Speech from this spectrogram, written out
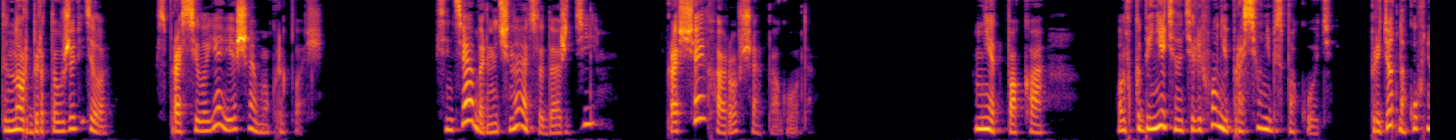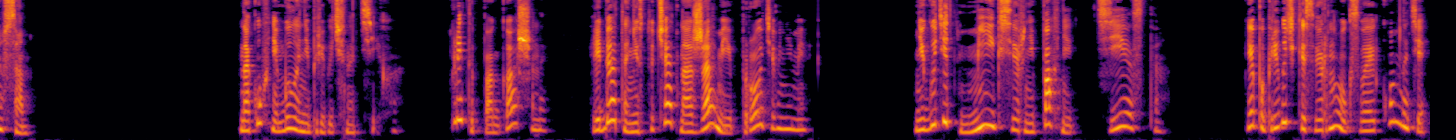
«Ты Норберта уже видела?» – спросила я, вешая мокрый плащ. Сентябрь, начинаются дожди. Прощай, хорошая погода. Нет пока. Он в кабинете на телефоне просил не беспокоить. Придет на кухню сам. На кухне было непривычно тихо. Плиты погашены, Ребята не стучат ножами и противнями. Не гудит миксер, не пахнет тесто. Я по привычке свернула к своей комнате,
